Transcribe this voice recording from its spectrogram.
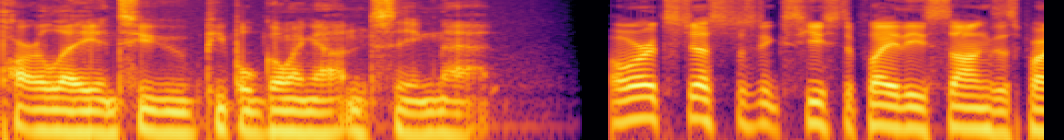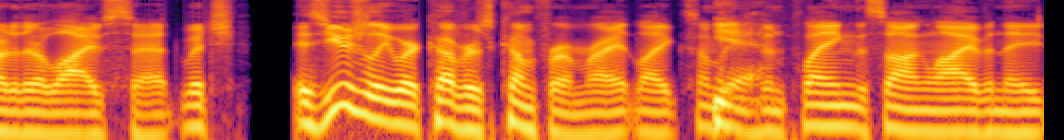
parlay into people going out and seeing that. Or it's just an excuse to play these songs as part of their live set, which is usually where covers come from, right? Like somebody's Yeah. been playing the song live and they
